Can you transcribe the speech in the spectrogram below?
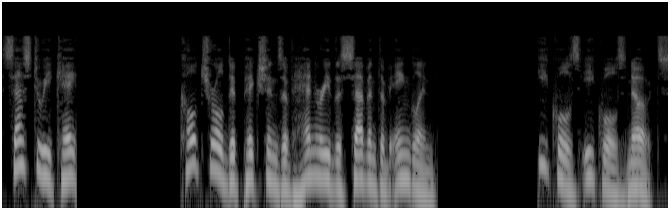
Cestui que Cultural depictions of Henry VII of England. Notes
